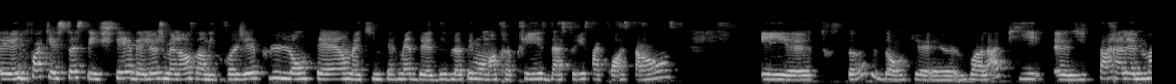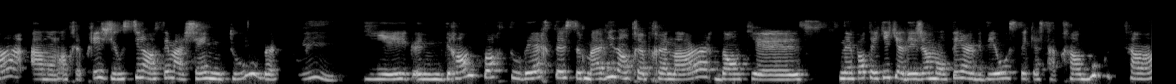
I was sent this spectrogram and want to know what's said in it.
Euh, une fois que ça c'est fait, ben là, je me lance dans des projets plus long terme qui me permettent de développer mon entreprise, d'assurer sa croissance et euh, tout ça. Donc, euh, voilà. Puis, parallèlement à mon entreprise, j'ai aussi lancé ma chaîne YouTube. Oui. Qui est une grande porte ouverte sur ma vie d'entrepreneur. Donc, n'importe qui qui a déjà monté une vidéo sait que ça prend beaucoup de temps.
